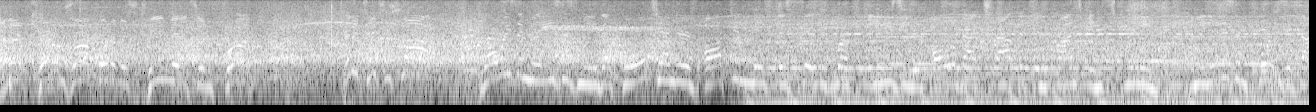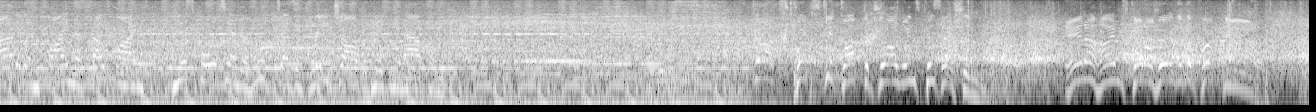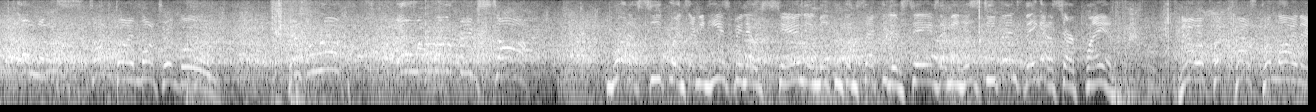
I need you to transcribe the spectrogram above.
And that carries off one of his teammates in front. And he takes a shot. It always amazes me that goaltenders often make the save look easy with all of that traffic in front and screen. I mean, it is important to battle and find the sight lines, and this goaltender who does a great job of making it happen. Ducks quick stick off the draw, wins possession. Anaheim's got a hold of the puck now. Oh, what a stop by Montembeault. There's a rip. Oh, and another big stop. What a sequence. I mean, he has been outstanding making consecutive saves. I mean, his defense, they got to start playing. Now a quick pass to Line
